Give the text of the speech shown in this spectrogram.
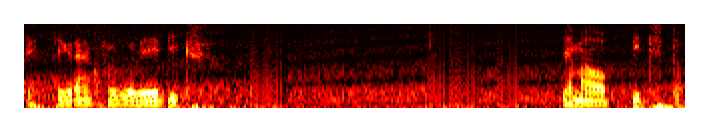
este gran juego de Epics. Llamado Pit Stop.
